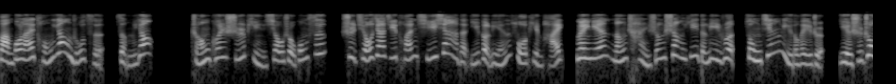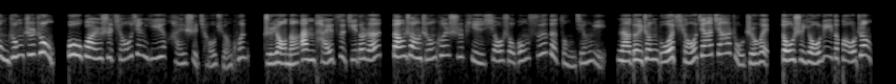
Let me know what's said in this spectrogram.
反过来同样如此，怎么样？长坤食品销售公司是乔家集团旗下的一个连锁品牌，每年能产生上亿的利润，总经理的位置也是重中之重。不管是乔静怡还是乔全坤。只要能安排自己的人当上成坤食品销售公司的总经理，那对争夺乔家家主之位都是有利的保证。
